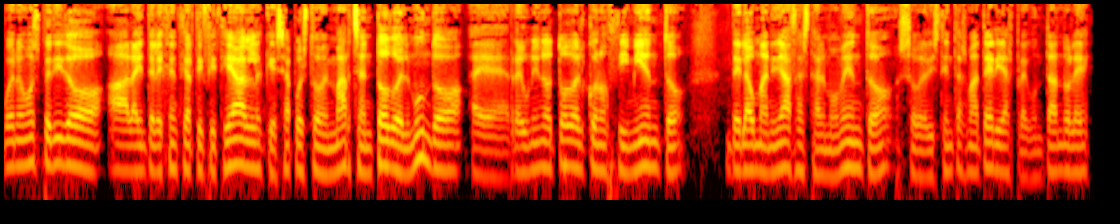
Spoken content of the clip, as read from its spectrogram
Bueno, hemos pedido a la inteligencia artificial que se ha puesto en marcha en todo el mundo, eh, reuniendo todo el conocimiento de la humanidad hasta el momento sobre distintas materias, preguntándole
